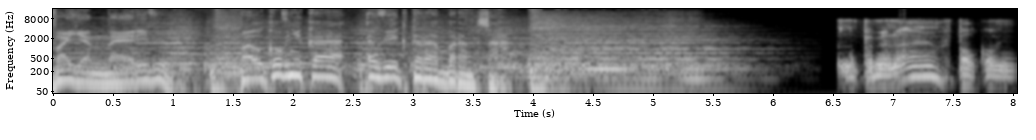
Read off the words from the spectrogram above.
Военная ревю. Полковника Виктора Баранца. Напоминаю, полковник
